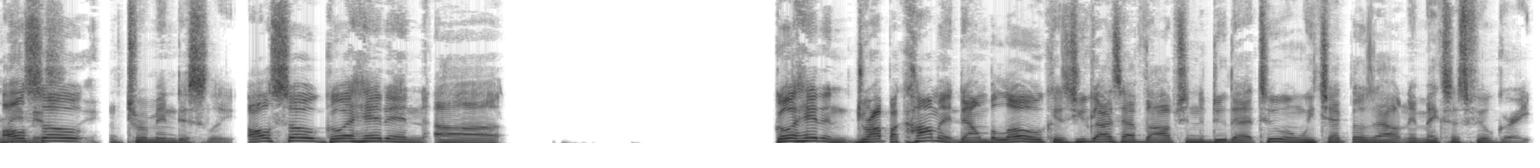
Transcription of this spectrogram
Also Tremendously. tremendously. Also, go ahead and uh go ahead and drop a comment down below because you guys have the option to do that too, and we check those out and it makes us feel great.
